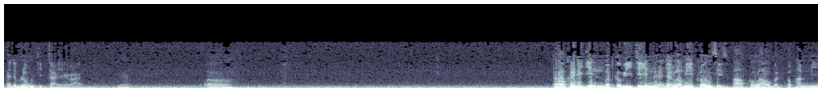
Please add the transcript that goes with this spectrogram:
ให้ดำรงจิตใจอย่างไรนะถ้าเราเคยได้ยินบทกวีจีนนะอย่างเรามีโครงสีสุภาพของเราบทประพันธ์มี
